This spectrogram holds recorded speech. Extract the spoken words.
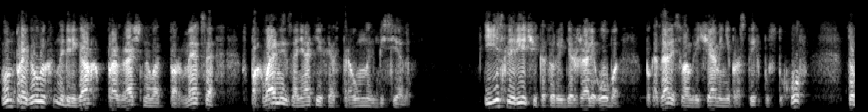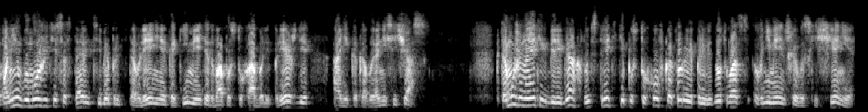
Он провел их на берегах прозрачного Тормеца в похвальных занятиях и остроумных беседах. И если речи, которые держали оба, показались вам речами непростых пастухов, то по ним вы можете составить себе представление, какими эти два пастуха были прежде, а не каковы они сейчас. К тому же на этих берегах вы встретите пастухов, которые приведут вас в не меньшее восхищение,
